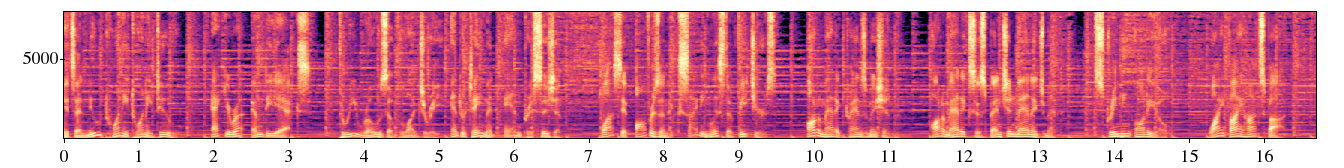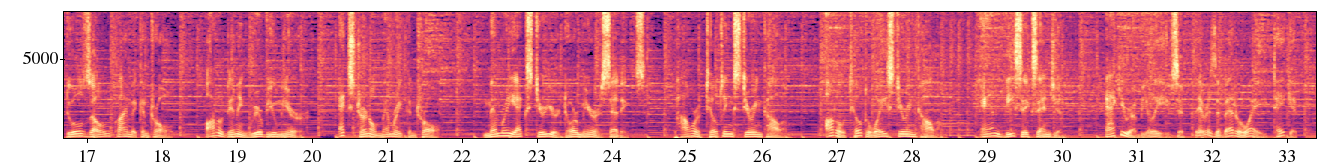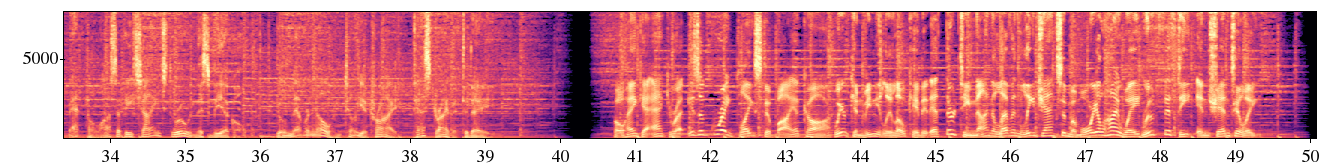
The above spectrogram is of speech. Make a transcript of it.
It's a new 2022 Acura MDX. Three rows of luxury, entertainment, and precision. Plus, it offers an exciting list of features. Automatic transmission, automatic suspension management, streaming audio, Wi-Fi hotspot, dual zone climate control, auto dimming rearview mirror, external memory control, memory exterior door mirror settings, power tilting steering column, auto tilt-away steering column, and V6 engine. Acura believes if there is a better way, take it. That philosophy shines through in this vehicle. You'll never know until you try. Test drive it today. Pohanka Acura is a great place to buy a car. We're conveniently located at 13911 Lee Jackson Memorial Highway, Route 50 in Chantilly.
